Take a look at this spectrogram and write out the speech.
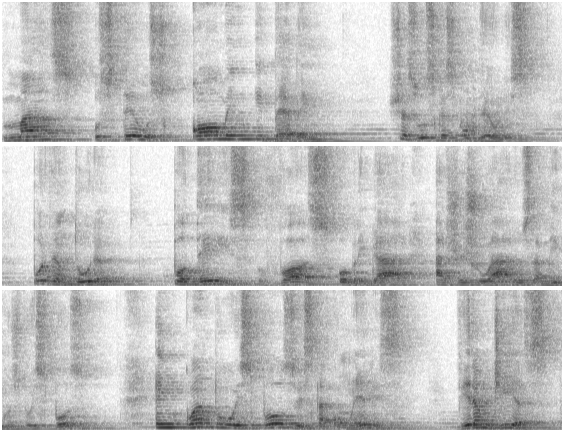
mas os teus comem e bebem. Jesus respondeu-lhes: Porventura, podeis vós obrigar a jejuar os amigos do esposo? Enquanto o esposo está com eles, virão dias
